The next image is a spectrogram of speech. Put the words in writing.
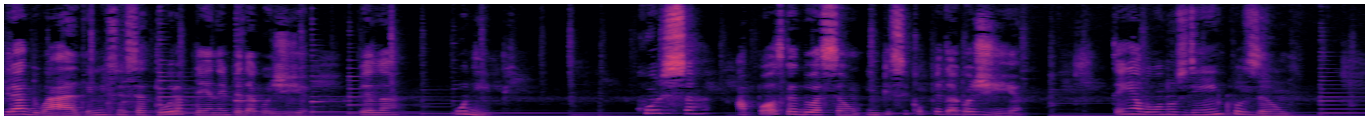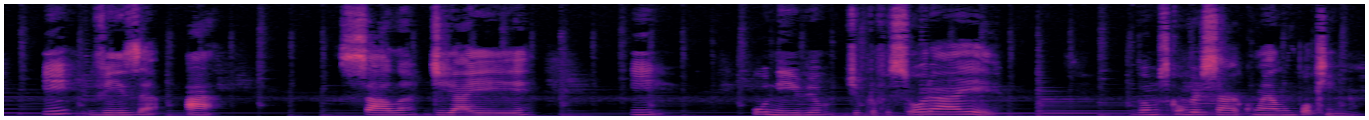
graduada em licenciatura plena em pedagogia pela Unip. Cursa a pós-graduação em psicopedagogia. Tem alunos de inclusão e visa a sala de AEE e o nível de professora AE. Vamos conversar com ela um pouquinho.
